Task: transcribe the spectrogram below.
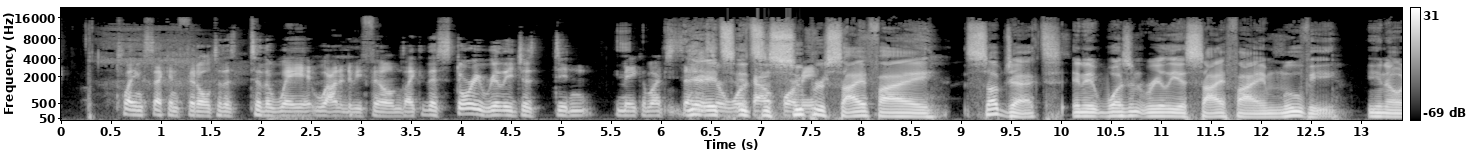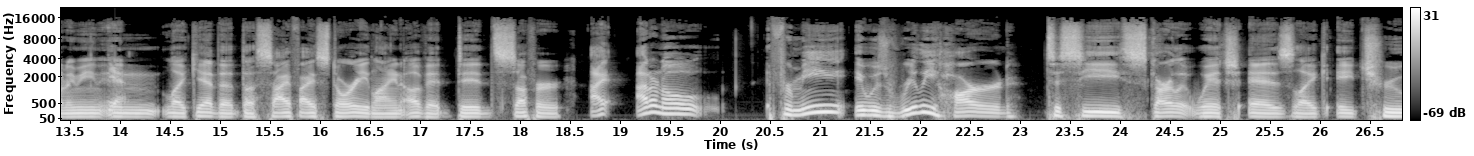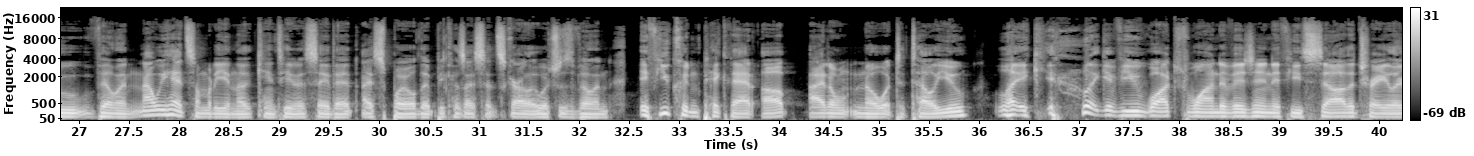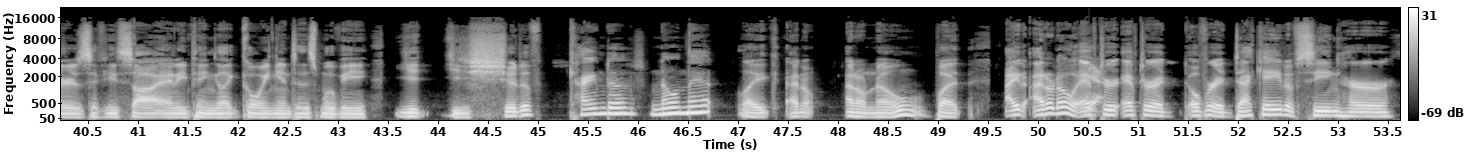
playing second fiddle to the to the way it wanted to be filmed. Like the story really just didn't make much sense yeah, it's or work it's out a for me. super sci-fi subject, and it wasn't really a sci-fi movie. You know what I mean? Yeah. And like, yeah, the the sci-fi storyline of it did suffer. I I don't know. For me, it was really hard to see Scarlet Witch as like a true villain. Now we had somebody in the cantina say that I spoiled it because I said Scarlet Witch was a villain. If you couldn't pick that up, I don't know what to tell you. Like, like if you watched WandaVision, if you saw the trailers, if you saw anything like going into this movie, you, you should have kind of known that. Like, I don't, I don't know, but I, I don't know. After, after a, over a decade of seeing her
